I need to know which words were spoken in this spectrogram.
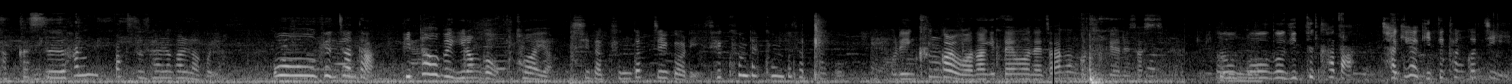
바카스 한 박스 사려가려고요. 오 괜찮다. 비타오백 이런 거 좋아요. 시다 군것질거리 새콤달콤 부사타고 우린 큰 걸 원하기 때문에 작은 거 두 개를 샀어요. 오고 기특하다. 자기가 기특한 거지.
